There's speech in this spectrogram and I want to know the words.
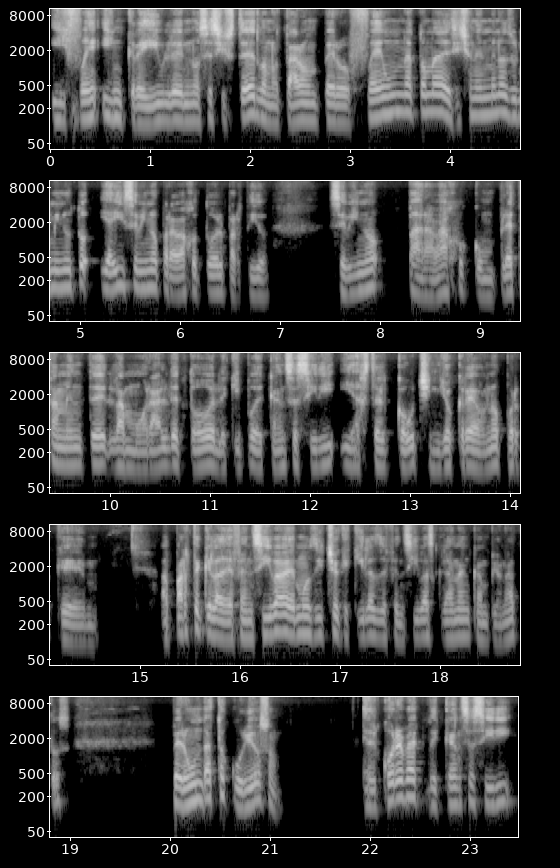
Y fue increíble, no sé si ustedes lo notaron, pero fue una toma de decisión en menos de un minuto y ahí se vino para abajo todo el partido. Se vino para abajo completamente la moral de todo el equipo de Kansas City y hasta el coaching, yo creo, ¿no? Porque aparte que la defensiva, hemos dicho que aquí las defensivas ganan campeonatos, pero un dato curioso, el quarterback de Kansas City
